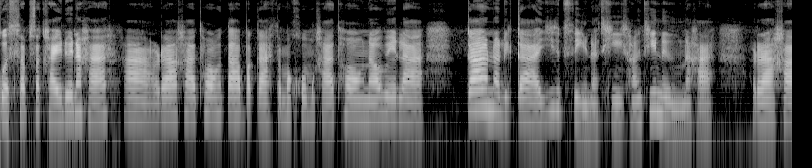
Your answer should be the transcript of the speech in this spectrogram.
กด Subscribe ด้วยนะคะค่ะ ราคาทองตามประกาศสมาคมค้าทองณเวลา9นาฬิกา24 นาทีครั้งที่ 1 นะคะ ราคา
